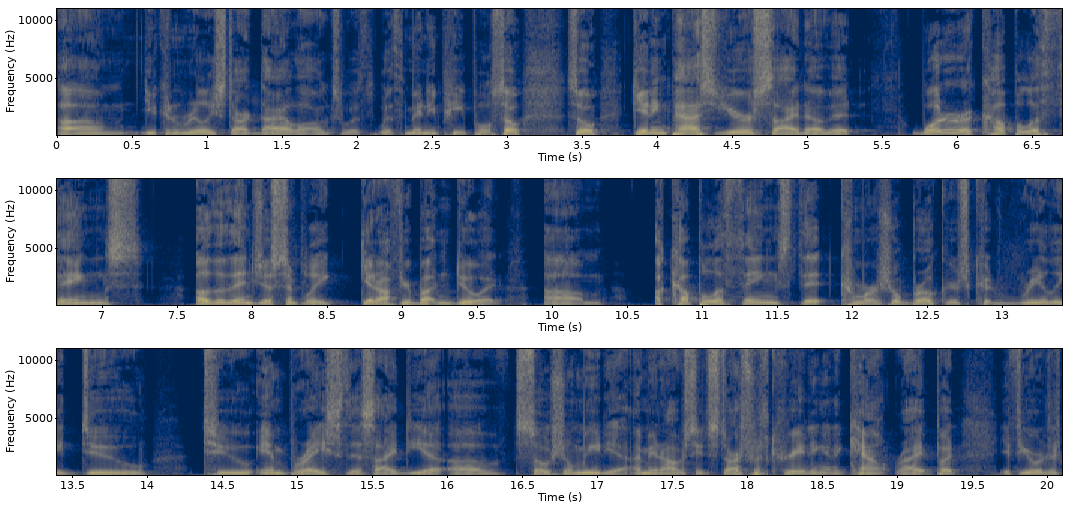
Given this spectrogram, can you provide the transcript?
Um, you can really start dialogues with with many people. So so getting past your side of it, what are a couple of things other than just simply get off your butt and do it? A couple of things that commercial brokers could really do to embrace this idea of social media? I mean, obviously, it starts with creating an account, right? But if you were to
